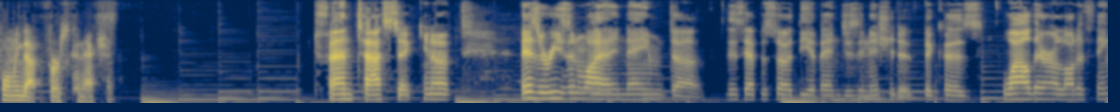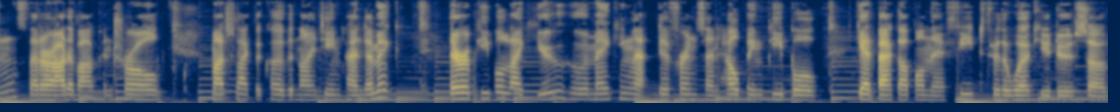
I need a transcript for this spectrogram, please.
forming that first connection. Fantastic. You know, there's a reason why I named uh, this episode the Avengers Initiative because while there are a lot of things that are out of our control, much like the COVID 19 pandemic, there are people like you who are making that difference and helping people get back up on their feet through the work you do. So,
